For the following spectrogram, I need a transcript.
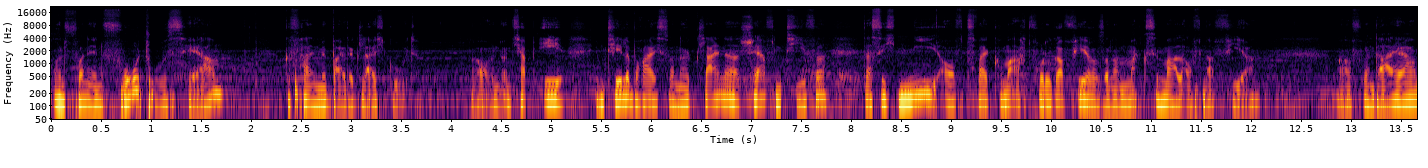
und von den Fotos her gefallen mir beide gleich gut. Und, und, ich habe eh im Telebereich so eine kleine Schärfentiefe, dass ich nie auf 2,8 fotografiere, sondern maximal auf einer 4. Ja, von daher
